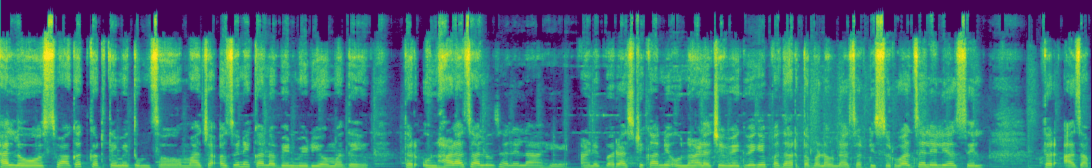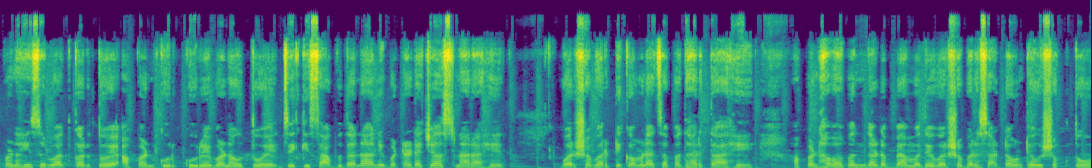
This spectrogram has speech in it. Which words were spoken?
हॅलो स्वागत करते मी तुमचं माझ्या अजून एका नवीन व्हिडिओमध्ये. तर उन्हाळा चालू झालेला आहे आणि बऱ्याच ठिकाणी उन्हाळ्याचे वेगवेगळे पदार्थ बनवण्यासाठी सुरुवात झालेली असेल. तर आज आपणही सुरुवात करतो आहे आपण कुरकुरे बनवतो आहे जे की साबुदाणा आणि बटाट्याचे असणार आहेत. वर्षभर टिकवण्याचा पदार्थ आहे. आपण हवाबंद डब्यामध्ये वर्षभर साठवून ठेवू शकतो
